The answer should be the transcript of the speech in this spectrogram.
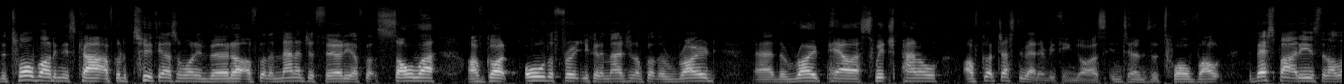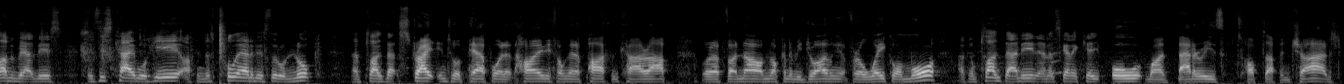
the 12 volt in this car, I've got a 2000 watt inverter, I've got the Manager 30, I've got solar, I've got all the fruit you can imagine. I've got the road, uh, the road power switch panel. I've got just about everything, guys, in terms of the 12 volt. The best part is that I love about this is this cable here. I can just pull out of this little nook and plug that straight into a power point at home if I'm going to park the car up or if I know I'm not going to be driving it for a week or more, I can plug that in and it's going to keep all my batteries topped up and charged.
